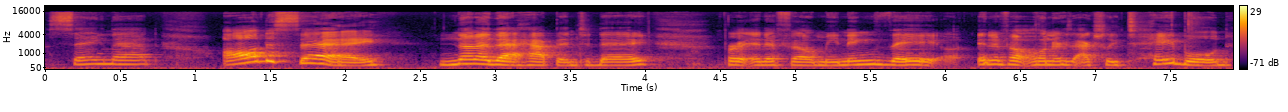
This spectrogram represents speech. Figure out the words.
Saying that, all to say, none of that happened today for NFL meetings. They NFL owners actually tabled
